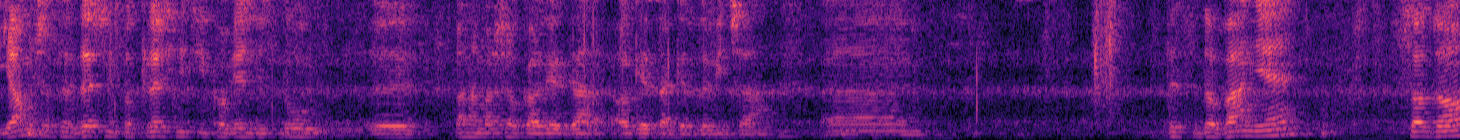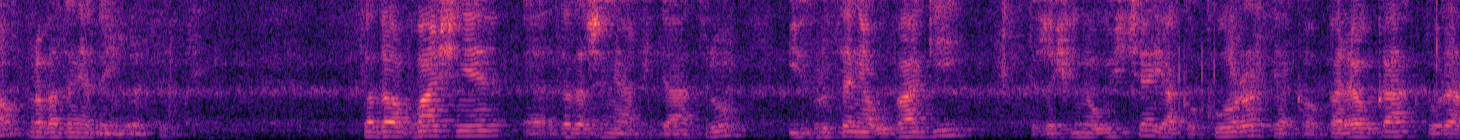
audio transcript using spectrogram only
Ja muszę serdecznie podkreślić i powiedzieć tu yy, pana marszałka Olgierda, Olgierda yy, zdecydowanie co do prowadzenia tej inwestycji. Co do właśnie e, zadaszenia amfiteatru i zwrócenia uwagi, że Świnoujście jako kurort, jako perełka, która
